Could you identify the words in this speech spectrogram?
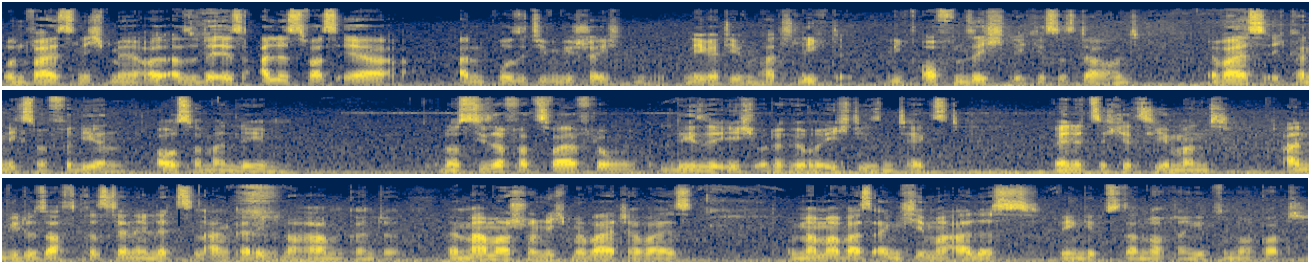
und weiß nicht mehr, also der ist alles, was er an positiven wie schlechten, negativen hat, liegt, liegt offensichtlich, es ist da. Und Er weiß, ich kann nichts mehr verlieren, außer mein Leben. Und aus dieser Verzweiflung lese ich oder höre ich diesen Text, wendet sich jetzt jemand an, wie du sagst, Christian, den letzten Anker, den ich noch haben könnte. Wenn Mama schon nicht mehr weiter weiß und Mama weiß eigentlich immer alles, wen gibt's dann noch? Dann gibt's nur noch Gott.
